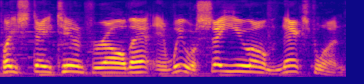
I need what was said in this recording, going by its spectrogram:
please stay tuned for all that, and we will see you on the next one.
